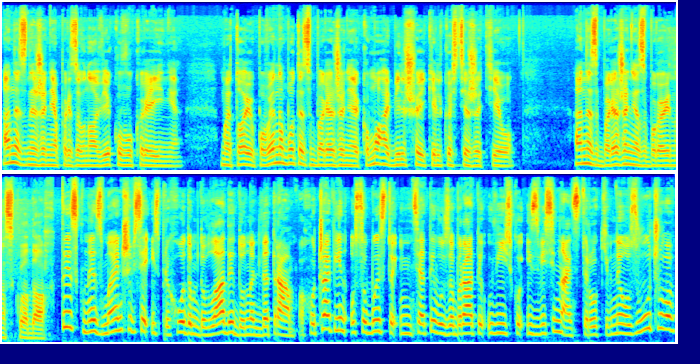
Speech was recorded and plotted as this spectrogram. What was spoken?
а не зниження призовного віку в Україні. Метою повинно бути збереження якомога більшої кількості життів, а не збереження зброї на складах. Тиск не зменшився із приходом до влади Дональда Трампа. Хоча він особисто ініціативу забирати у військо із 18 років не озвучував,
